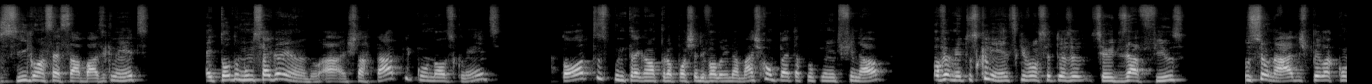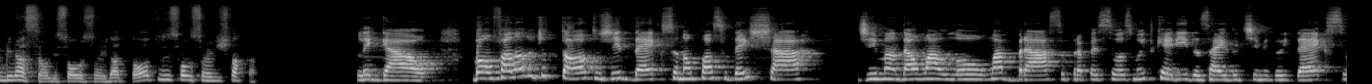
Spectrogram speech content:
consigam acessar a base de clientes. Aí todo mundo sai ganhando. A startup com novos clientes, a TOTS por entregar uma proposta de valor ainda mais completa para o cliente final. Obviamente, os clientes que vão ser seus desafios solucionados pela combinação de soluções da TOTUS e soluções de startup. Legal. Bom, falando de TOTUS, de IDEX, eu não posso deixar de mandar um alô, um abraço para pessoas muito queridas aí do time do IDEXO,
